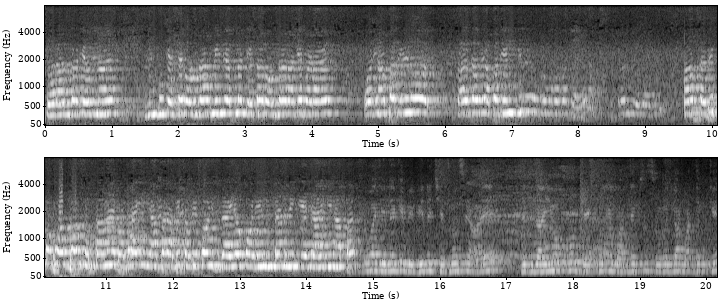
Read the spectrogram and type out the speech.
स्वरोजगार योजना है। जिनको कैसे रोज़गार मिले, अपना कैसा रोज़गार आगे बढ़ाए। और यहाँ पर ऋण, शायद यहाँ पर ऋण की आप सभी को बहुत बहुत शुभकामनाएँ बधाई। यहाँ पर अभी सभी को हितग्राहियों को ऋण वितरण भी किए जाएँगे यहाँ पर। खंडवा ज़िले के विभिन्न क्षेत्रों से आए हितग्राहियों को बैंकों के माध्यम से, स्वरोजगार माध्यम के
